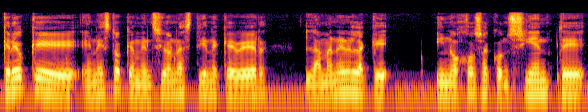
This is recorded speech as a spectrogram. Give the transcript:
creo que en esto que mencionas tiene que ver la manera en la que Hinojosa consciente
